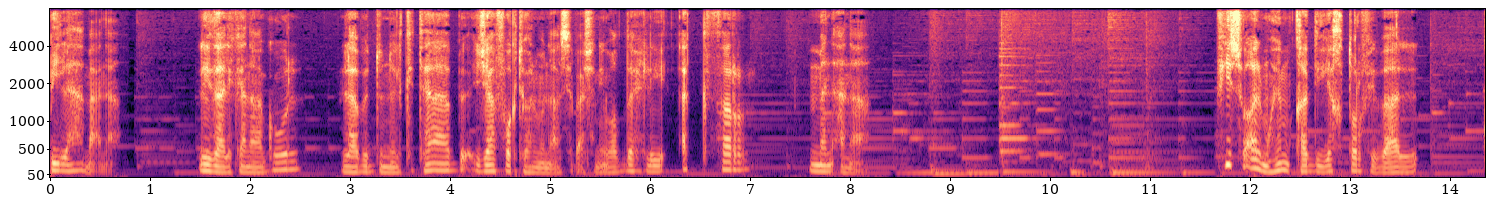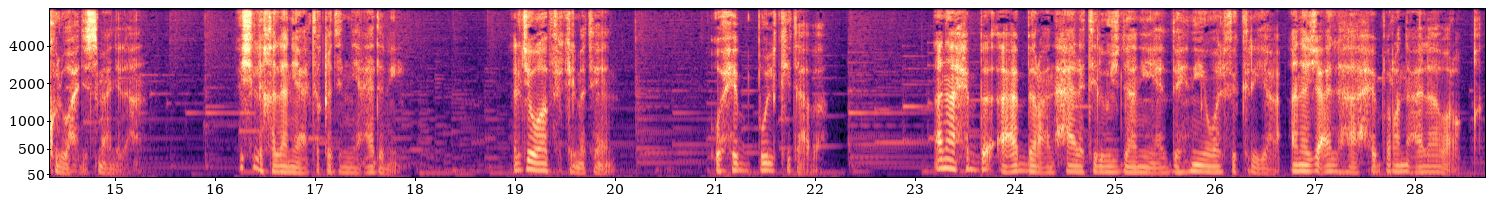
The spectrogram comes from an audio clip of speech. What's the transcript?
بلا معنى. لذلك أنا أقول لابد أن الكتاب جاء في وقته المناسب عشان يوضح لي أكثر من أنا. في سؤال مهم قد يخطر في بال كل واحد يسمعني الآن. إيش اللي خلاني أعتقد أني عدمي؟ الجواب في كلمتين. أحب الكتابة. أنا أحب أعبر عن حالتي الوجدانية الذهنية والفكرية. أنا أجعلها حبرا على ورق.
